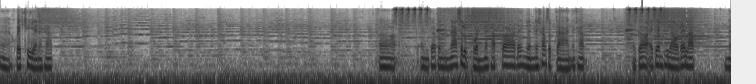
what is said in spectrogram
อ่าเควสเคลียร์นะครับก็อันนี้ก็เป็นหน้าสรุปผลนะครับ ก็ได้เงินในค่าประสบการณ์นะครับ แล้วก็ไอเทมที่เราได้รับใน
